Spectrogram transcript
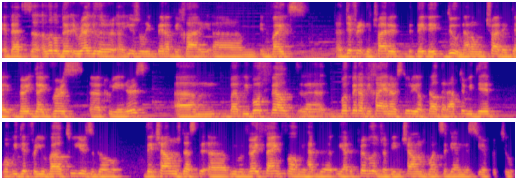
that's a, little bit irregular. Uh, usually, Beit Avichai um, invites uh, different. They try to. They, they do not only try. They di- very diverse uh, creators. Um, but we both felt, uh, both Beit Avichai and our studio felt that after we did what we did for Yuval two years ago, they challenged us. Uh, we were very thankful, and we had the we had the privilege of being challenged once again this year for two.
